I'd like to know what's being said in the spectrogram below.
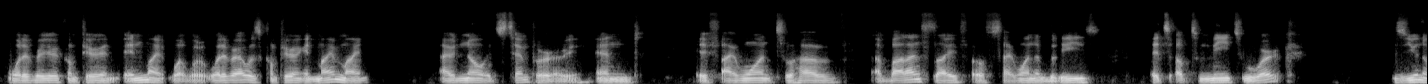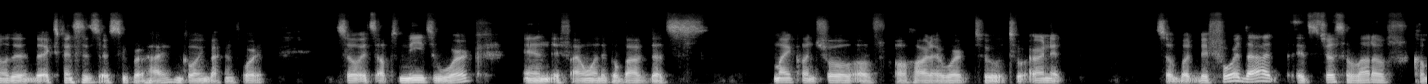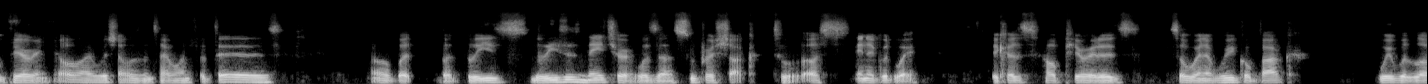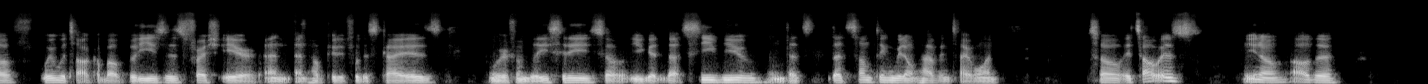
Whatever you're comparing in my whatever I was comparing in my mind, I know it's temporary. And if I want to have a balanced life of Taiwan and Belize, it's up to me to work. As you know, the, the expenses are super high going back and forth. So it's up to me to work. And if I want to go back, that's my control of how hard I work to to earn it. So, but before that, it's just a lot of comparing. Oh, I wish I was in Taiwan for this. Oh, but but Belize Belize's nature was a super shock to us in a good way, because how pure it is. So whenever we go back, we would love we would talk about Belize's fresh air and and how beautiful the sky is we're from Belize City, so you get that sea view, and that's that's something we don't have in Taiwan. So it's always, you know, all the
